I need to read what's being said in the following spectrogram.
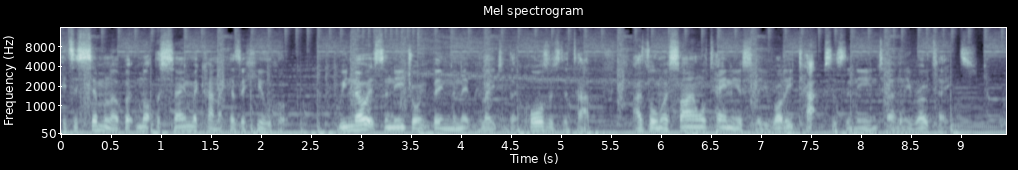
It's a similar but not the same mechanic as a heel hook. We know it's the knee joint being manipulated that causes the tap, as almost simultaneously Roddy taps as the knee internally rotates.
